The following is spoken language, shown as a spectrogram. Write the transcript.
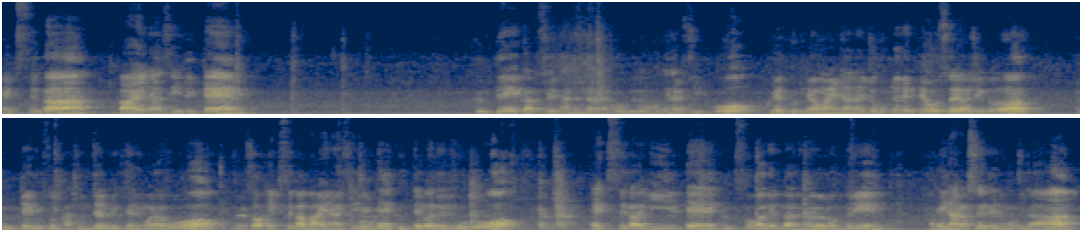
x가 마이너스 1일 때 극대의 값을 갖는다는 걸 우리가 확인할 수 있고 그래프 개형 알잖아요. 조금 전에 배웠어요 지금. 극대 극소 다 존재하면 이렇게 되는 거라고. 그래서 x가 마이너스 1일 때 극대가 되는 거고 x가 2일 때 극소가 된다는 거 여러분들이 당연히 알았어야 되는 겁니다.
